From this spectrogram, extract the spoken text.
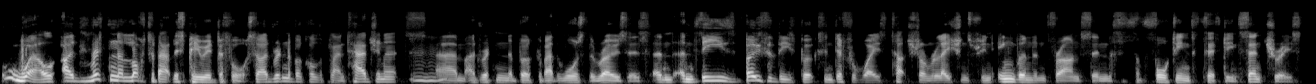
Well, I'd written a lot about this period before. So I'd written a book called The Plantagenets. Mm-hmm. Um, I'd written a book about the Wars of the Roses, and and these both of these books, in different ways, touched on relations between England and France in the 14th, 15th centuries.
